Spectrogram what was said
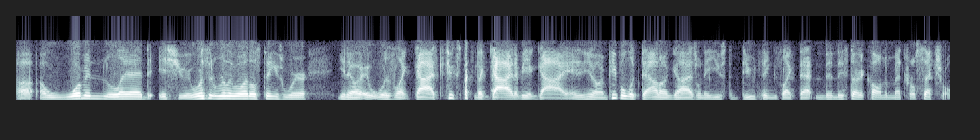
uh, a woman led issue it wasn't really one of those things where you know it was like guys you expected a guy to be a guy and you know and people looked down on guys when they used to do things like that and then they started calling them metrosexual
